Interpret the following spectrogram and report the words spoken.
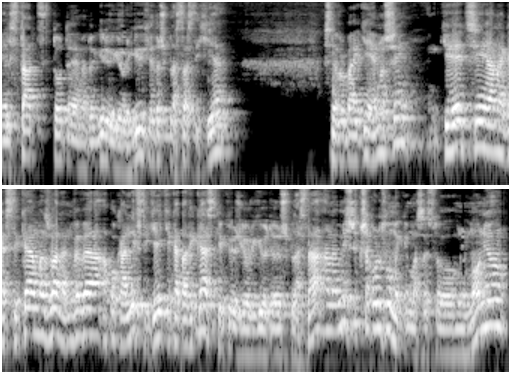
Η Ελστάτ τότε με τον κύριο Γεωργίου είχε δώσει πλαστά στοιχεία στην Ευρωπαϊκή Ένωση και έτσι αναγκαστικά μας βάλανε. Βέβαια αποκαλύφθηκε και καταδικάστηκε ο κ. Γεωργίου το πλαστά, αλλά εμείς εξακολουθούμε και είμαστε στο μνημόνιο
